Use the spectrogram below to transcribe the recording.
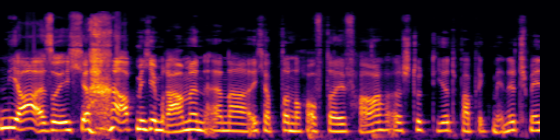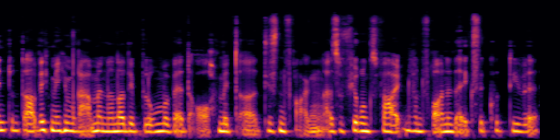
Ja, also ich habe mich im Rahmen einer, ich habe dann noch auf der FH studiert, Public Management, und da habe ich mich im Rahmen einer Diplomarbeit auch mit äh, diesen Fragen, also Führungsverhalten von Frauen in der Exekutive,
